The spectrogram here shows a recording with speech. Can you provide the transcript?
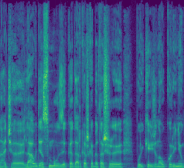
na, čia liaudės muzika, dar kažką, bet aš puikiai žinau kūrinių,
